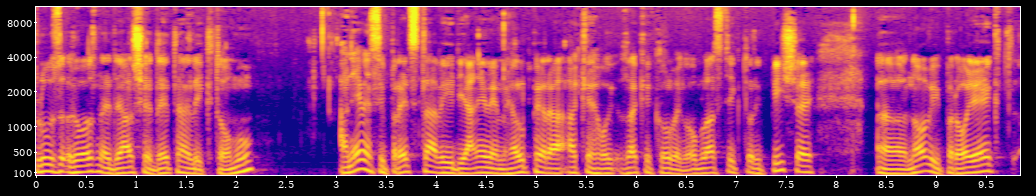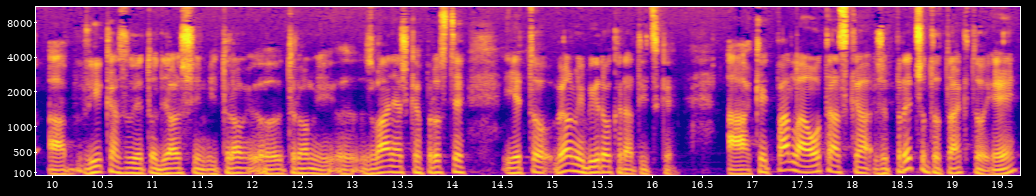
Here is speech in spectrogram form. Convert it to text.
plus rôzne ďalšie detaily k tomu. A neviem si predstaviť, ja neviem, helpera akého, z akékoľvek oblasti, ktorý píše uh, nový projekt a vykazuje to ďalšími tromi, uh, tromi uh, zváňažka. Proste je to veľmi byrokratické. A keď padla otázka, že prečo to takto je,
